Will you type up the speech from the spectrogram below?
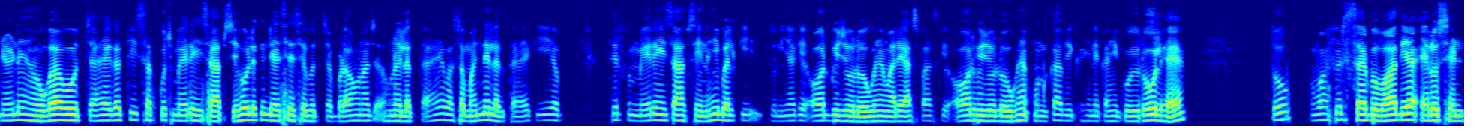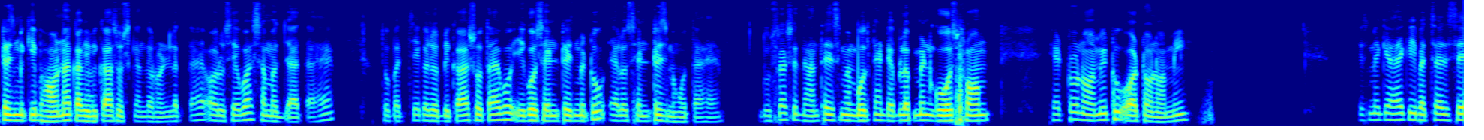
निर्णय होगा वो चाहेगा कि सब कुछ मेरे हिसाब से हो, लेकिन जैसे जैसे बच्चा बड़ा होना होने लगता है वह समझने लगता है कि अब सिर्फ़ मेरे हिसाब से नहीं बल्कि दुनिया के और भी जो लोग हैं, हमारे आसपास के और भी जो लोग हैं, उनका भी कहीं ना कहीं कोई रोल है। तो वह फिर सर्ववाद या एलोसेंट्रिज्म की भावना का भी विकास उसके अंदर होने लगता है और उसे वह समझ जाता है। तो बच्चे का जो विकास होता है वो ईगोसेंट्रिज्म टू एलोसेंट्रिज्म होता है। दूसरा सिद्धांत है इसमें बोलते हैं development goes from heteronomy to autonomy. इसमें क्या है कि बच्चा जैसे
